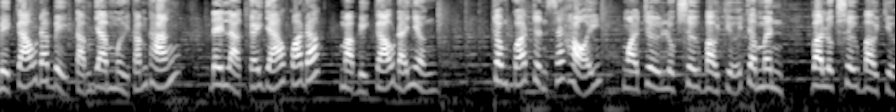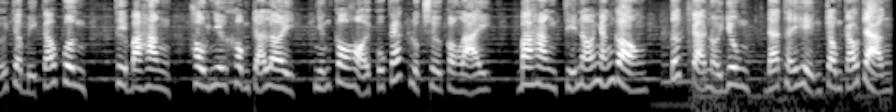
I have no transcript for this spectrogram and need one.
bị cáo đã bị tạm giam 18 tháng. Đây là cái giá quá đắt mà bị cáo đã nhận. Trong quá trình xét hỏi, ngoại trừ luật sư bào chữa cho mình và luật sư bào chữa cho bị cáo Quân, thì bà Hằng hầu như không trả lời những câu hỏi của các luật sư còn lại. Bà Hằng chỉ nói ngắn gọn, tất cả nội dung đã thể hiện trong cáo trạng,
